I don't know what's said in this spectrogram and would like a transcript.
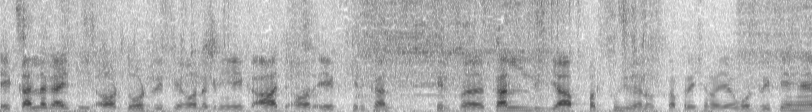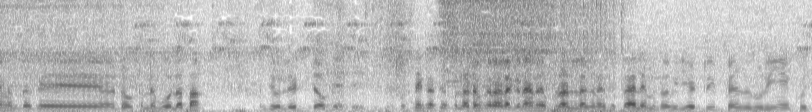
एक कल लगाई थी और दो ड्रिपें और लगनी है एक आज और एक फिर कल। फिर कल या परसों जो है ना उसका ऑपरेशन हो जाएगा। वो ड्रिपें हैं मतलब डॉक्टर ने बोला था, जो लेडी डॉक्टर थी उसने कहा कि ब्लड वगैरह लगना है ब्लड लगने से पहले मतलब ये ड्रिपें ज़रूरी हैं, कुछ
